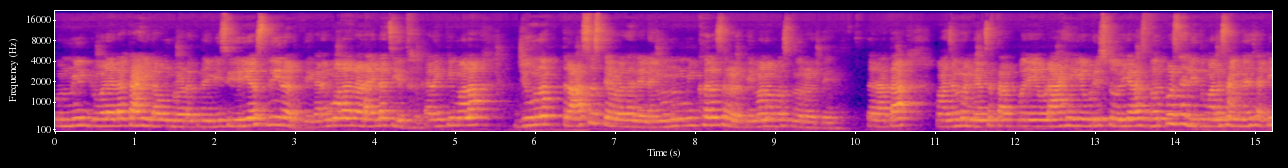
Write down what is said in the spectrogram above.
पण मी डोळ्याला काही लावून रडत नाही मी सिरियसली रडते. कारण मला रडायलाच येतं. कारण की मला जीवनात त्रासच तेवढा झालेला आहे. म्हणून मी खरंच रडते मनापासून रडते. तर आता माझं म्हणण्याचं तात्पर्य एवढं आहे एवढी स्टोरी आज भरपूर झाली तुम्हाला सांगण्यासाठी.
